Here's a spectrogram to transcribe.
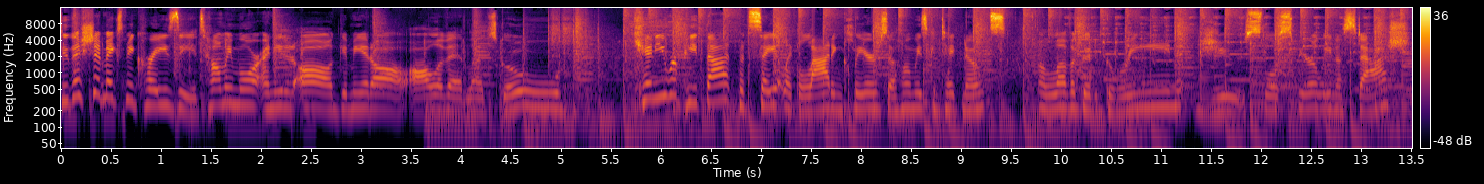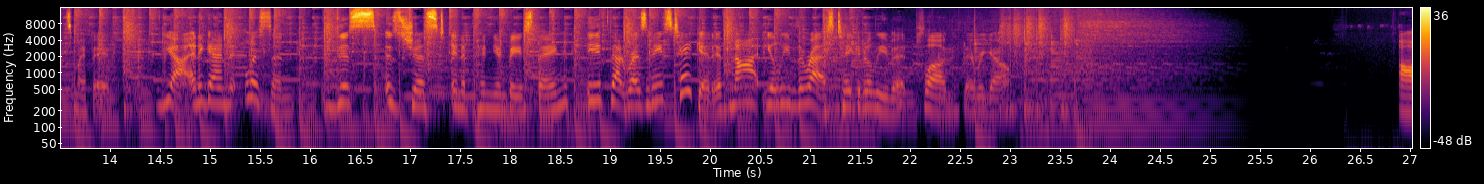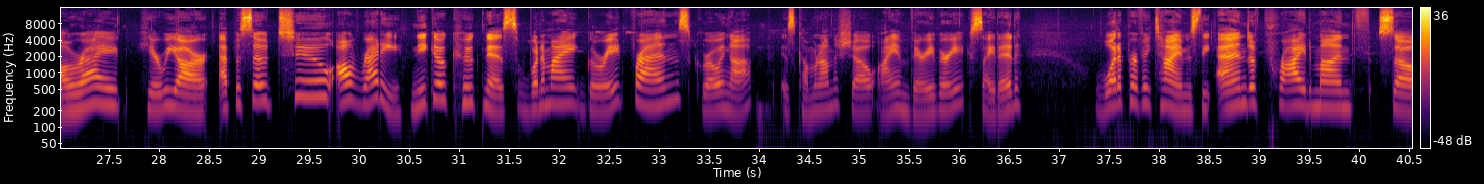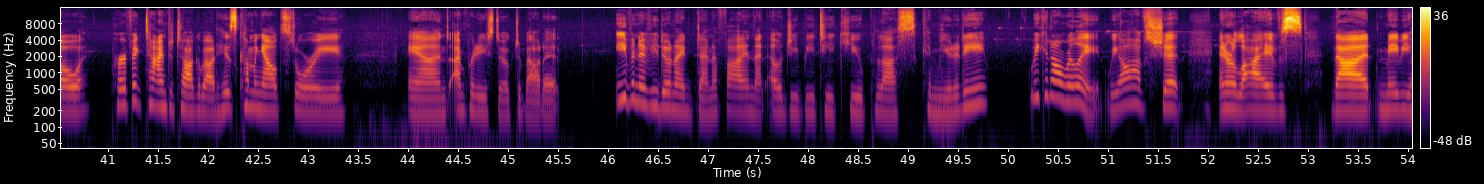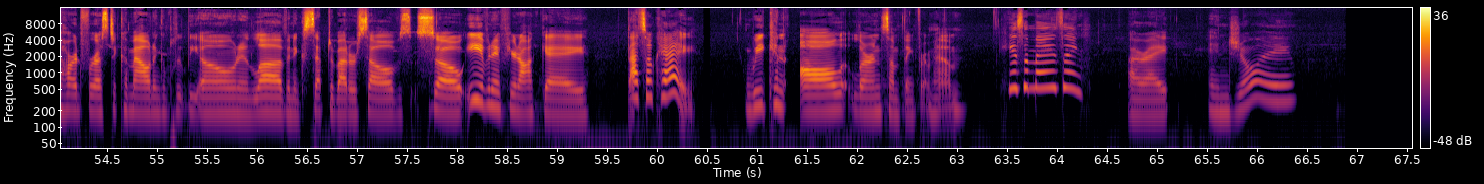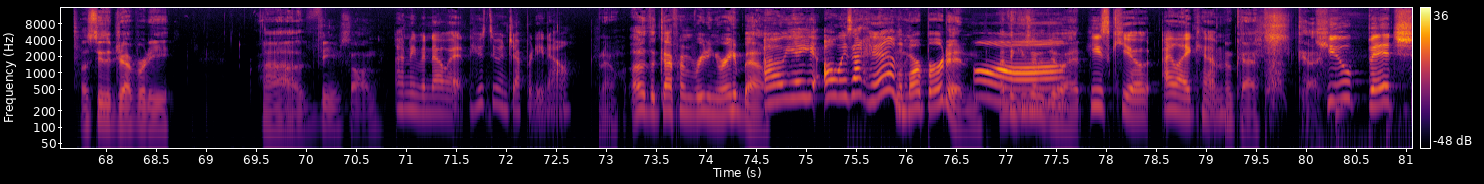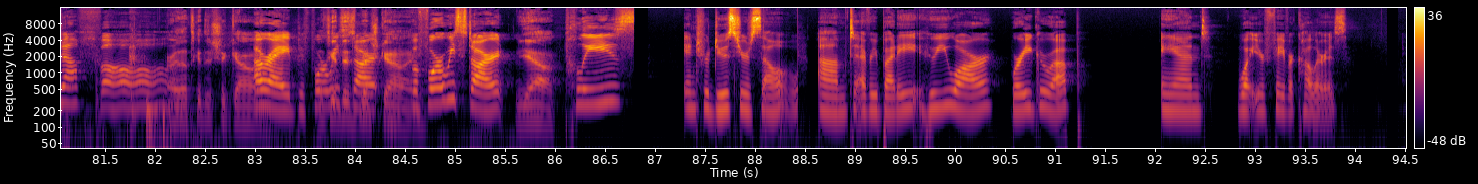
See, this shit makes me crazy. Tell me more. I need it all. Give me it all. All of it. Let's go. Can you repeat that, but say it like loud and clear so homies can take notes? I love a good green juice, little spirulina stash. It's my fave. Yeah, and again, listen, this is just an opinion based thing. If that resonates, take it. If not, you leave the rest. Take it or leave it. Plug. There we go. All right, here we are, episode two already. Niko Kouknas, one of my great friends growing up, is coming on the show. I am very, very excited. What a perfect time. It's the end of Pride Month, so perfect time to talk about his coming out story, and I'm pretty stoked about it. Even if you don't identify in that LGBTQ plus community, we can all relate. We all have shit in our lives that may be hard for us to come out and completely own and love and accept about ourselves. So even if you're not gay, that's okay. We can all learn something from him. He's amazing. All right, enjoy. Let's do the Jeopardy uh, theme song. I don't even know it. Who's doing Jeopardy now? No. Oh, the guy from Reading Rainbow. Oh yeah, yeah. Oh, is that him? LeVar Burton. I think he's gonna do it. He's cute. I like him. Okay. Okay. Cupid shuffle. All right, let's get this shit going. All right, before Let's we get this start, bitch going. before we start, Yeah. please introduce yourself um, to everybody, who you are, where you grew up, and what your favorite color is.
